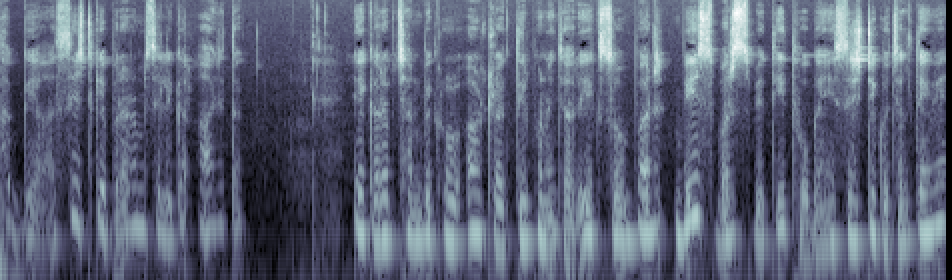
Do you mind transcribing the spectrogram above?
थक गया, शिष्ट के प्रारंभ से लेकर आज तक। एक अरब छियानवे करोड़ आठ लाख तिरपन हज़ार एक सौ बीस वर्ष व्यतीत हो गए सृष्टि को चलते हुए।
